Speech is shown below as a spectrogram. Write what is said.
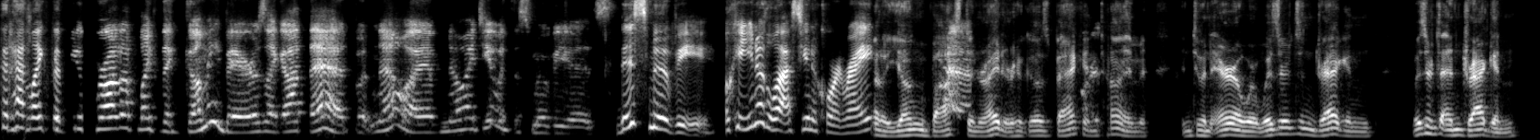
that had like the you brought up like the gummy bears. I got that, but no, I have no idea what this movie is. this movie. Okay, you know the Last Unicorn, right? about a young Boston writer who goes back in time into an era where wizards and dragon, wizards and dragon,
